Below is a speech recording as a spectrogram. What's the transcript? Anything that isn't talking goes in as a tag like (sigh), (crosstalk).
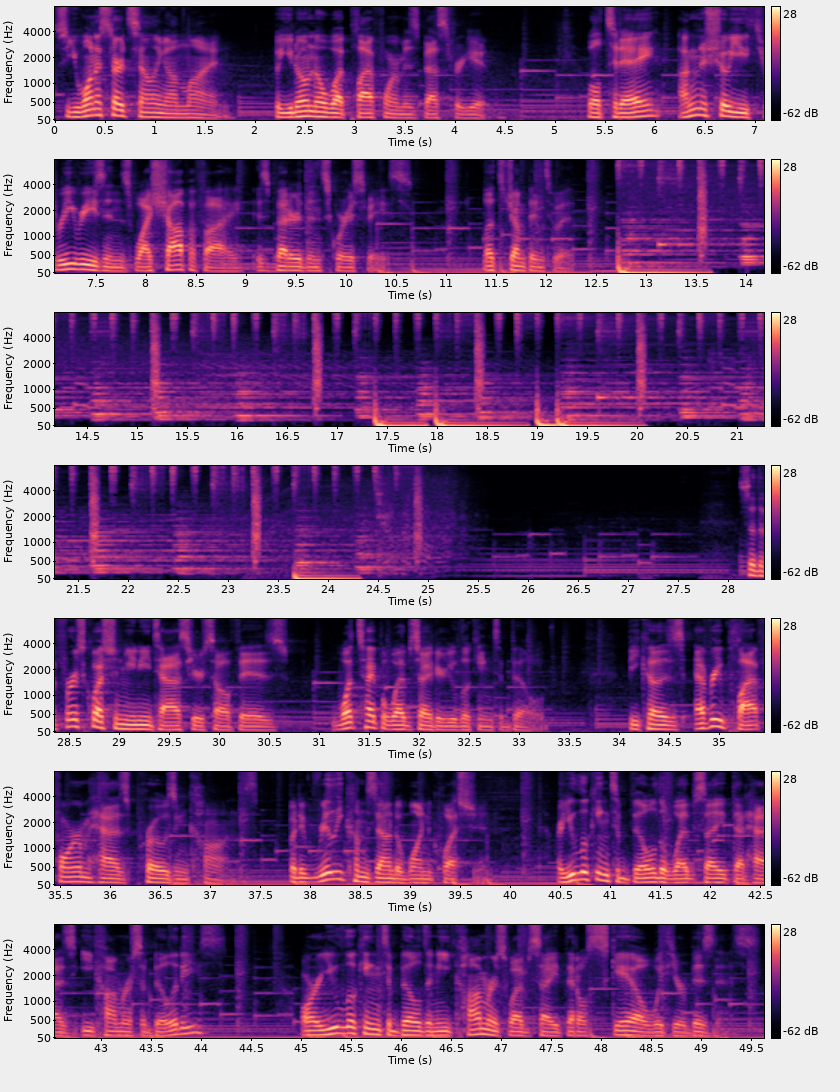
So you want to start selling online, but you don't know what platform is best for you. Well, today I'm going to show you three reasons why Shopify is better than Squarespace. Let's jump into it. So, the first question you need to ask yourself is what type of website are you looking to build? Because every platform has pros and cons, but it really comes down to one question Are you looking to build a website that has e commerce abilities? Or are you looking to build an e commerce website that'll scale with your business?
